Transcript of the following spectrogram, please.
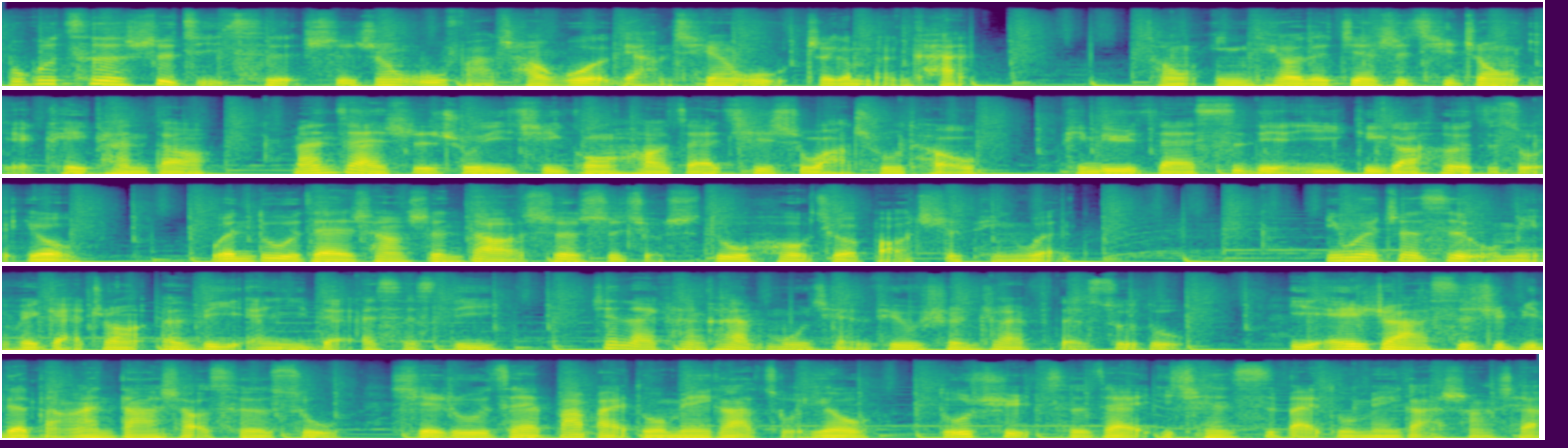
不过测试几次始终无法超过两千五这个门槛。从 Intel 的监视器中也可以看到，满载时处理器功耗在七十瓦出头，频率在四点一 GHz 左右，温度在上升到摄氏九十度后就保持平稳。因为这次我们也会改装 NVMe 的 SSD，先来看看目前 Fusion Drive 的速度。以 Asia 四 GB 的档案大小测速，写入在八百多 Mega 左右，读取则在一千四百多 Mega 上下。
